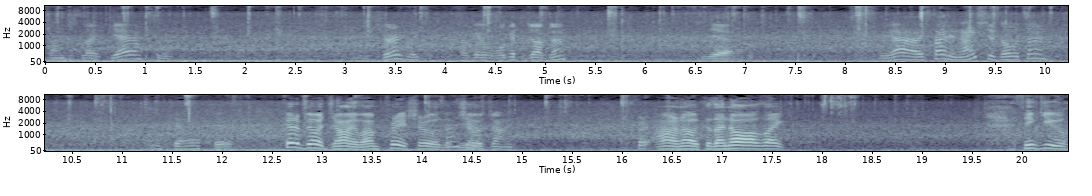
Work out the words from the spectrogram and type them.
So I'm just like, yeah. So, sure, like, I'll we'll get the job done. Yeah. So, yeah, I started night shift the whole time. Okay. Okay. Could have been with Johnny, but I'm pretty sure it was I'm with sure with Johnny. I don't know, because I know I was like, think you,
